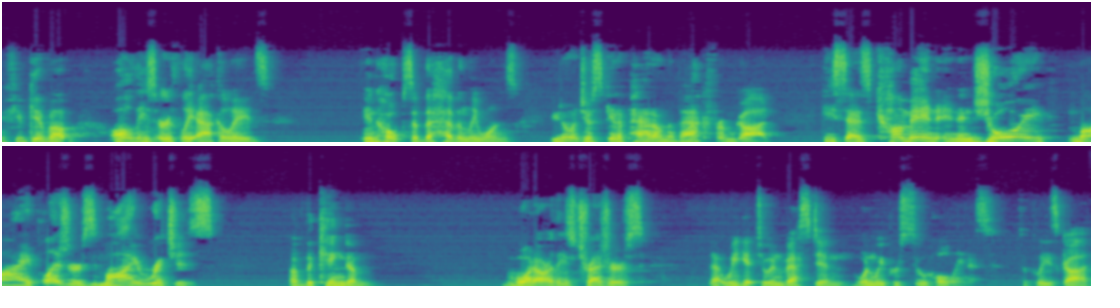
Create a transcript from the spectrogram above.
If you give up all these earthly accolades in hopes of the heavenly ones, you don't just get a pat on the back from God. He says, Come in and enjoy my pleasures, my riches of the kingdom. What are these treasures? That we get to invest in when we pursue holiness to please God.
